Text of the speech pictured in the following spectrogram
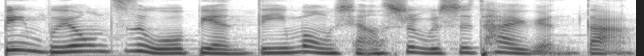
并不用自我贬低梦想是不是太远大。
